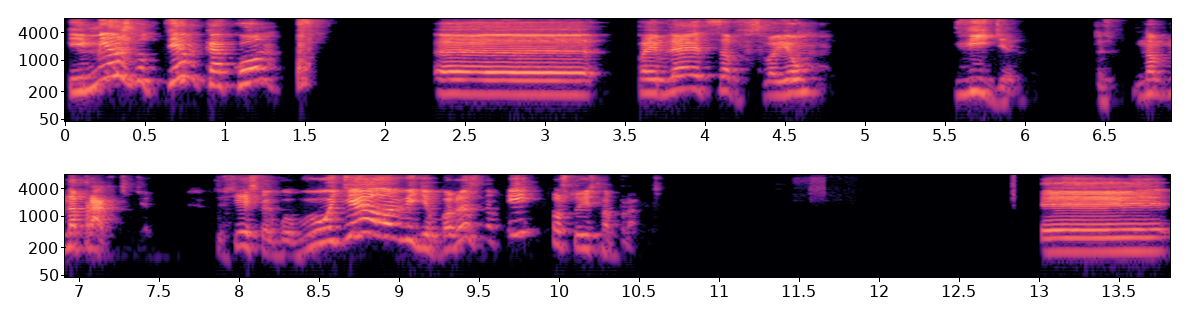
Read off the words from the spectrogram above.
и между тем, как он э, появляется в своем виде, то есть на, на практике. То есть есть как бы в его идеальном виде, в божественном, и то, что есть на практике. Э,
